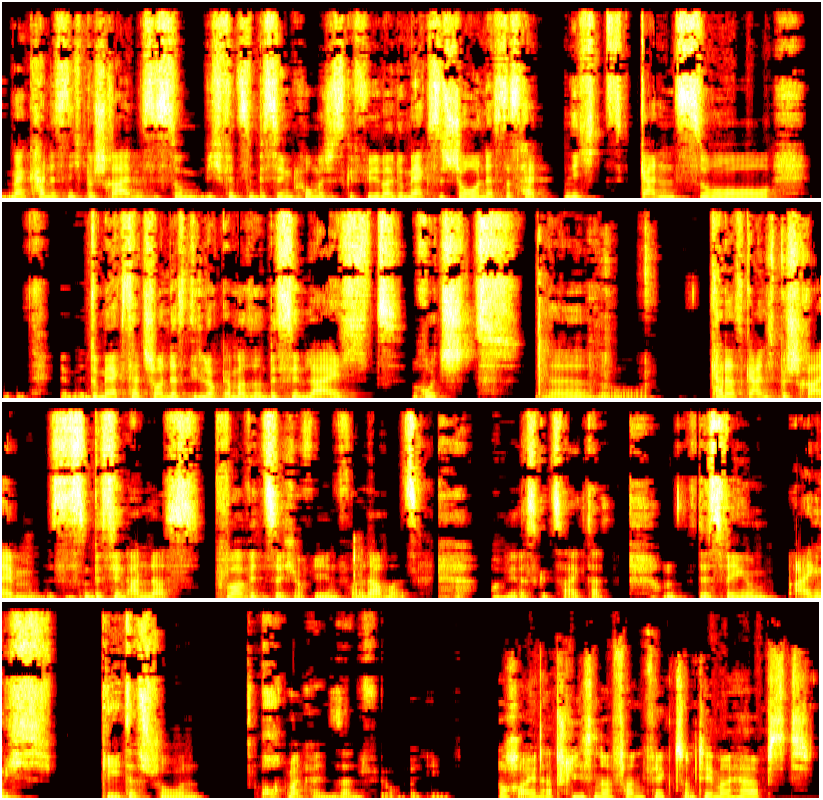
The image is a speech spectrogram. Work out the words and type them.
man kann es nicht beschreiben. Es ist so, ich finde es ein bisschen ein komisches Gefühl, weil du merkst es schon, dass das halt nicht ganz so. Du merkst halt schon, dass die Lok immer so ein bisschen leicht rutscht. Ne, so kann das gar nicht beschreiben. Es ist ein bisschen anders. War witzig auf jeden Fall damals, wo mir das gezeigt hat. Und deswegen eigentlich geht das schon. Braucht man keinen Sand für unbedingt. Noch ein abschließender Funfact zum Thema Herbst.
